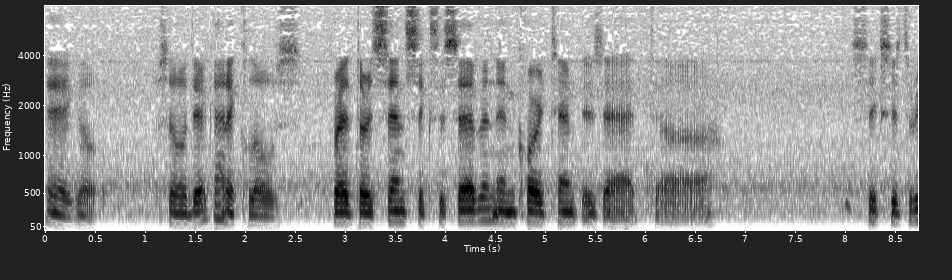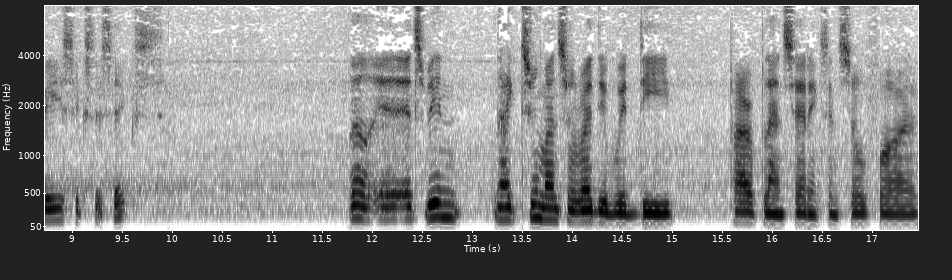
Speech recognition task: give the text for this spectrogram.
there you go. So they're kind of close Predator Sense 67 and core temp is at uh, 63, 66. Well, it's been like two months already with the power plan settings and so far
